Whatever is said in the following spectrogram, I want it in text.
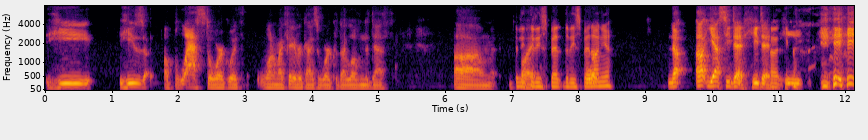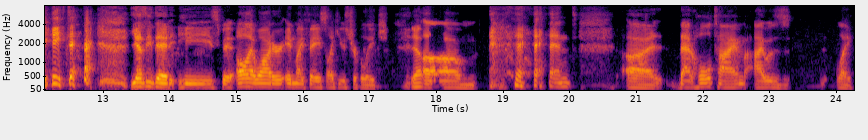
he he's a blast to work with. One of my favorite guys to work with. I love him to death. Um, did he, did he spit? Did he spit on you? No. Uh, yes, he did. He did. Uh, he, he did. Yes, he did. He spit all that water in my face like he was Triple H. Yeah. Um, and uh, that whole time I was like,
